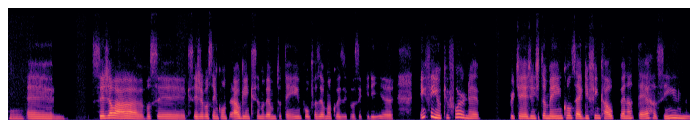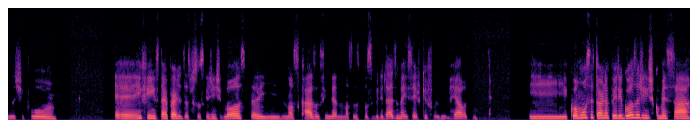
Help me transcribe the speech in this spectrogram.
Sim. É, seja lá você que seja você encontrar alguém que você não vê há muito tempo ou fazer uma coisa que você queria. Enfim o que for né? Porque aí a gente também consegue fincar o pé na terra assim tipo é, enfim estar perto das pessoas que a gente gosta e no nosso caso assim né? Nas nossas possibilidades mas seja o que for real assim. E como se torna perigoso a gente começar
